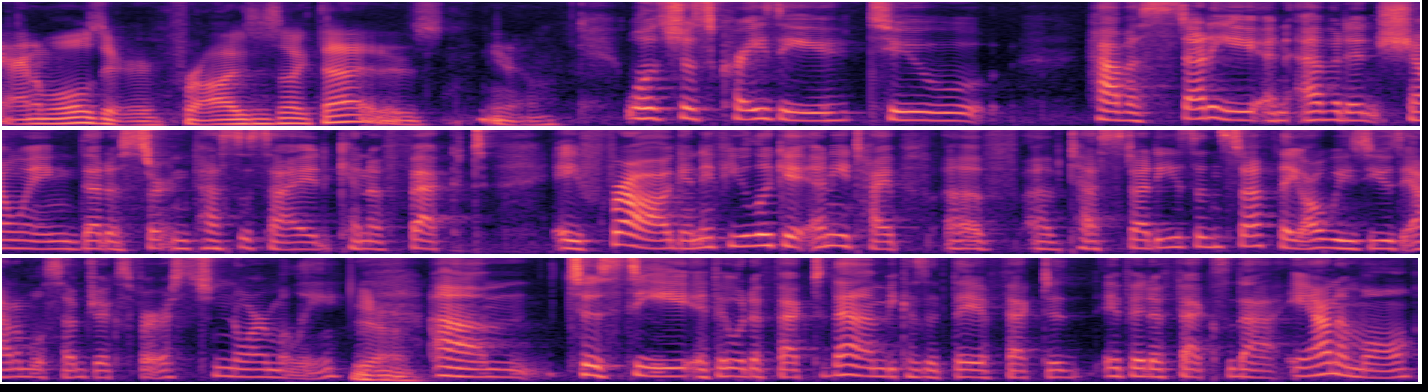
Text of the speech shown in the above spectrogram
animals or frogs and stuff like that is you know Well, it's just crazy to have a study and evidence showing that a certain pesticide can affect a frog. And if you look at any type of, of test studies and stuff, they always use animal subjects first normally yeah um, to see if it would affect them because if they affected if it affects that animal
